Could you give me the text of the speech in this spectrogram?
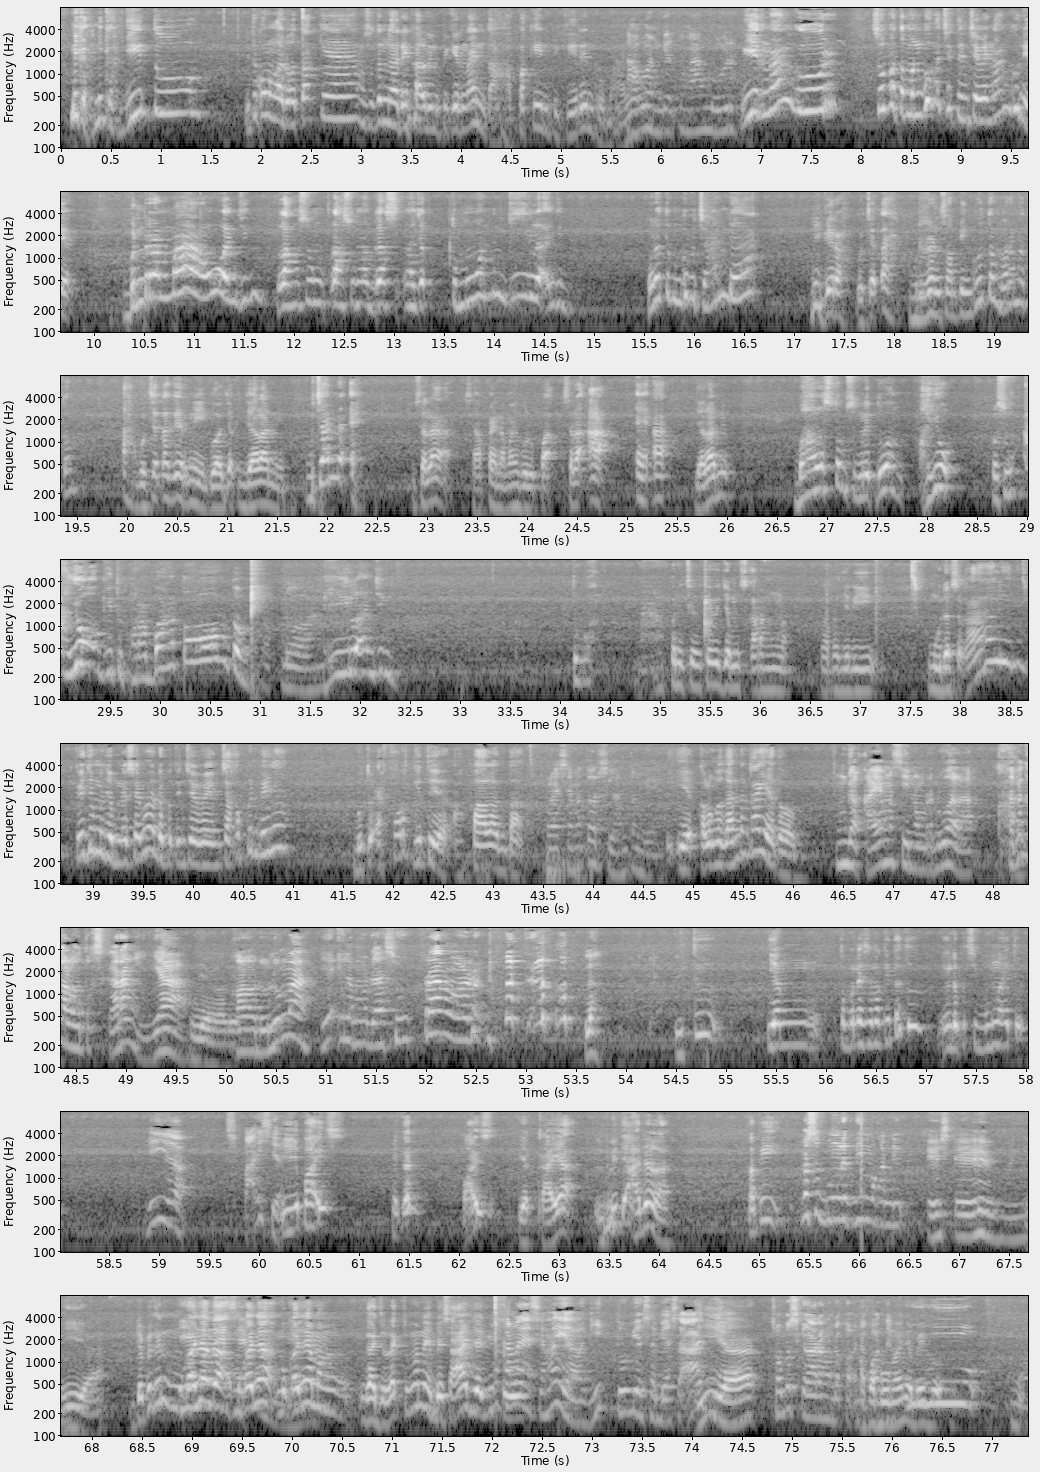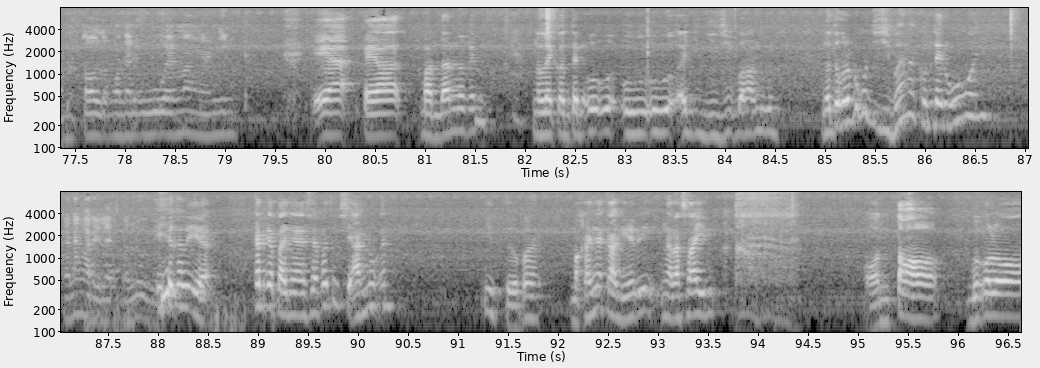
nikah nikah gitu. Itu kalau nggak ada otaknya maksudnya nggak ada yang hal yang dipikirin lain entah apa yang pikirin rumahnya. Tawan gitu nganggur. iya nganggur. Sumpah temen gue ngechatin cewek nganggur ya. Beneran mau anjing. Langsung langsung ngegas ngajak temuan kan gila anjing. Padahal temen gue bercanda Diger ah, gue chat ah Beneran samping gue tom orang atau Ah gue chat agar nih, gue ajak jalan nih. Bercanda eh. Misalnya siapa yang namanya gue lupa. Misalnya A. Eh A, jalan yuk. Bales tom semenit doang. Ayo. Langsung ayo gitu. Parah banget tom tom. Lockdown. Gila anjing. Tuh gua Kenapa nih cewek-cewek zaman sekarang? Kenapa jadi mudah sekali nih Kayak zaman zaman SMA dapetin cewek yang cakep kan kayaknya. Butuh effort gitu ya. Apalah entah Kalau SMA tuh harus ganteng ya. Iya kalau nggak ganteng kaya tuh Enggak, kayak masih nomor dua lah. Tapi kalau untuk sekarang iya. Iya. Kalau dulu mah ya ilah modal Supra nomor. Lah itu yang temen SMA kita tuh yang dapet si bunga itu Iya, Spice ya. iya Pais ya kan Pais ya kaya duitnya ada lah tapi Masa gue ngeliat dia makan di SM. iya tapi kan mukanya Iya, SMA, mukanya iya. mukanya emang nggak jelek cuman ya biasa aja Nah, gitu karena SMA ya gitu, biasa-biasa aja. Iya. Coba sekarang udah ada Apa bunganya, bego? Kontol tuh konten UU emang anjing. kayak kayak mantan lu kan nge-like konten uu uu uu aja jijik banget tuh nggak tahu kenapa kok jijik banget konten uu aja Karena nggak relate ke lu gitu. iya kali ya kan katanya siapa tuh si Anu kan itu apa makanya Kak Giri ngerasain kontol gua kalau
